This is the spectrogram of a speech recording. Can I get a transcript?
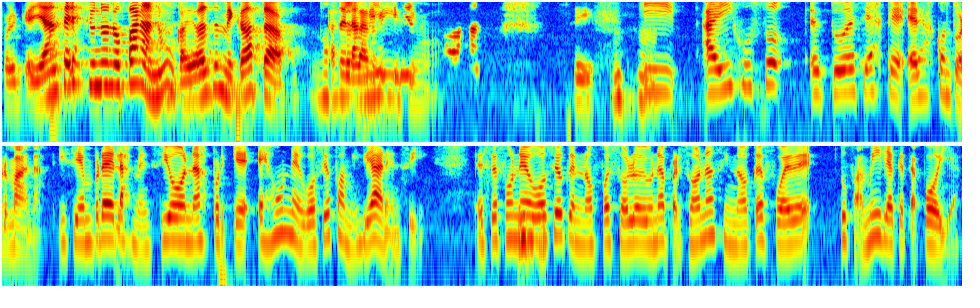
Porque ya en serio es que uno no para nunca. Yo a veces me quedo hasta, no sé, las mil Sí. Y ahí justo eh, tú decías que eras con tu hermana y siempre las mencionas porque es un negocio familiar en sí. Ese fue un negocio que no fue solo de una persona, sino que fue de tu familia que te apoya.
